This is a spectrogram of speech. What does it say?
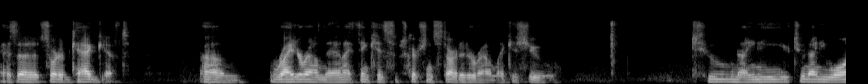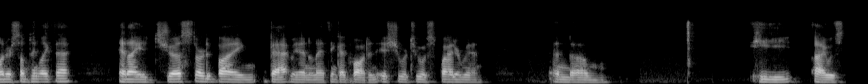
as a sort of gag gift. Um, right around then, I think his subscription started around like issue 290 or 291 or something like that. And I had just started buying Batman, and I think I bought an issue or two of Spider Man. And um, he, I was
